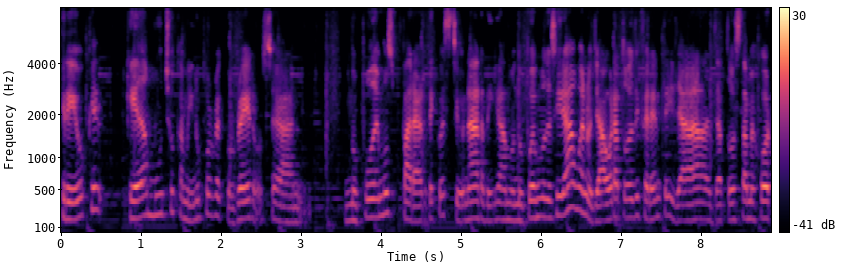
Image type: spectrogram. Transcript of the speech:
creo que queda mucho camino por recorrer, o sea, no podemos parar de cuestionar, digamos, no podemos decir, ah, bueno, ya ahora todo es diferente y ya, ya todo está mejor.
